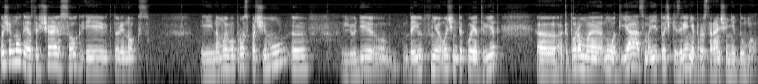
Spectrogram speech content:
очень много я встречаю SOG и Victorinox. И на мой вопрос, почему, э, люди э, дают мне очень такой ответ, э, о котором, ну вот я с моей точки зрения просто раньше не думал.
